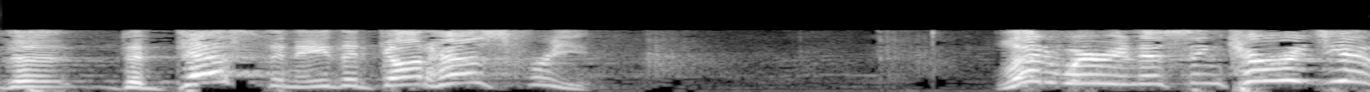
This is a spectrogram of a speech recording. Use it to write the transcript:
the, the destiny that God has for you. Let weariness encourage you.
